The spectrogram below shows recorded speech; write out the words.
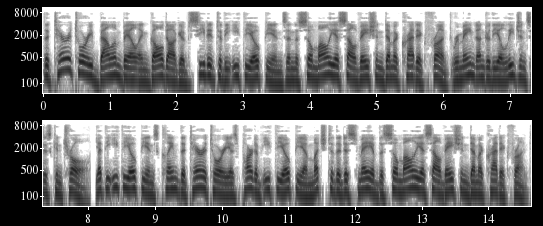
The territory Balambale and Galdagab ceded to the Ethiopians and the Somalia Salvation Democratic Front remained under the allegiance's control, yet the Ethiopians claimed the territory as part of Ethiopia much to the dismay of the Somalia Salvation Democratic Front.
